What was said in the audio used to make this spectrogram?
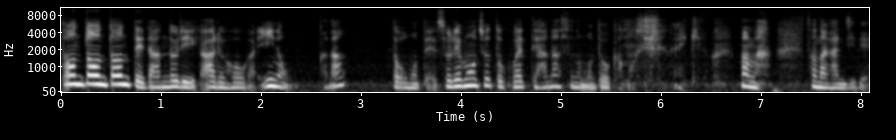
トントントンって段取りがある方がいいのかな？と思って、それもちょっとこうやって話すのもどうかもしれないけど。まあまあ、そんな感じで。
